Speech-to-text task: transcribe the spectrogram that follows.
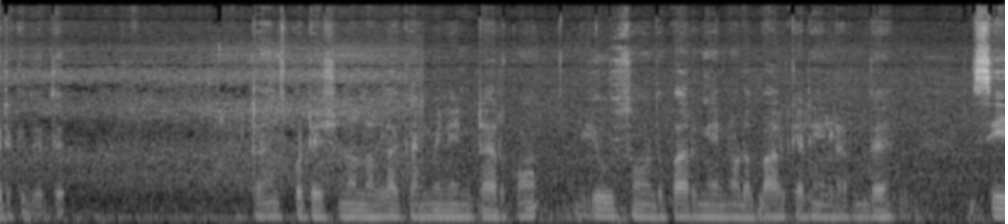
இருக்குது இது. டிரான்ஸ்போர்ட்டேஷனும் நல்லா கன்வீனியண்ட்டாக இருக்கும். வியூஸும் வந்து பாருங்கள் என்னோடய பால்கனியிலேருந்து சி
